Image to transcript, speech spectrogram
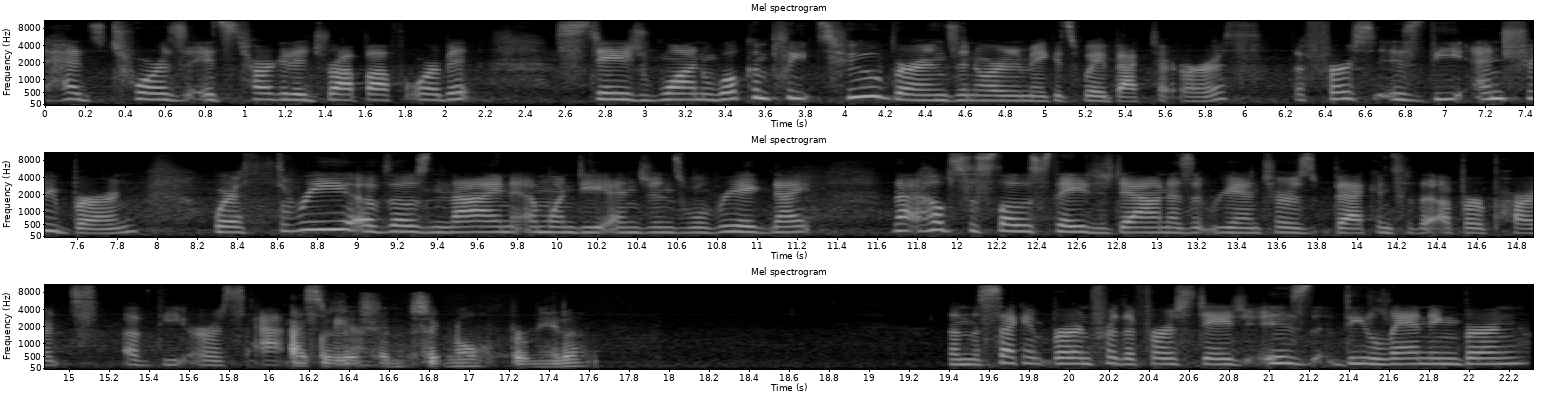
heads towards its targeted drop off orbit. Stage one will complete two burns in order to make its way back to Earth. The first is the entry burn, where three of those nine M1D engines will reignite. That helps to slow the stage down as it re enters back into the upper parts of the Earth's atmosphere. Acquisition signal, Bermuda. Then the second burn for the first stage is the landing burn.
